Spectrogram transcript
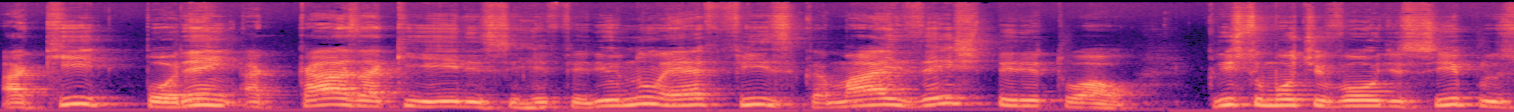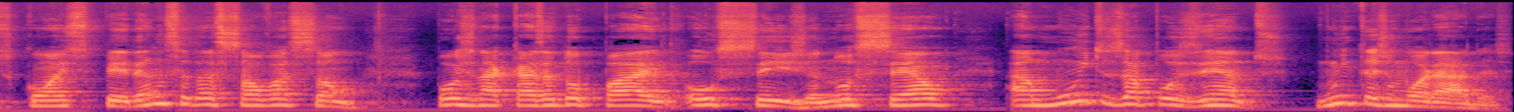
Aqui, porém, a casa a que ele se referiu não é física, mas espiritual. Cristo motivou os discípulos com a esperança da salvação, pois na casa do Pai, ou seja, no céu, há muitos aposentos, muitas moradas.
